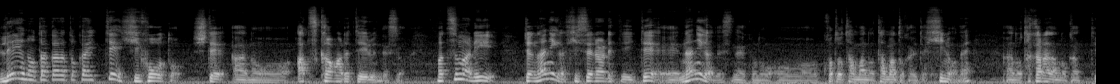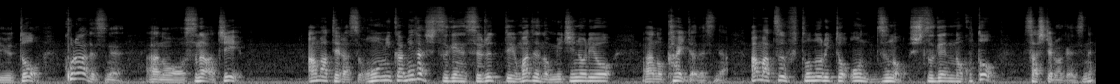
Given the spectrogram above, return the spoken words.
霊の宝と書いて秘宝として、あの扱われているんですよ。まあ、つまり、じゃあ何が秘せられていて、何がですね、この、言霊の玉と書いた火のね、あの宝なのかっていうと、これはですね、あのすなわち、天照大神が出現するっていうまでの道のりをあの書いたですね天津太則と御図の出現のことを指してるわけですね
